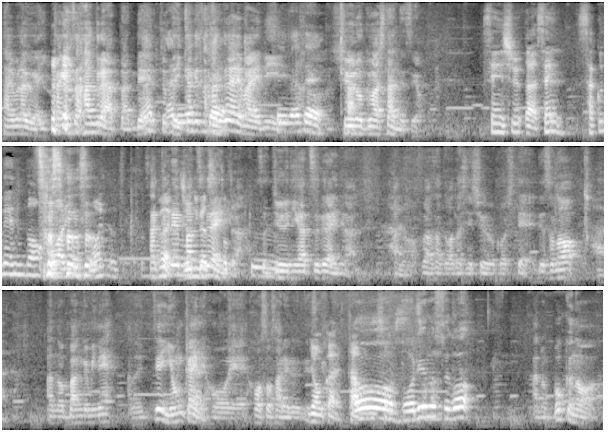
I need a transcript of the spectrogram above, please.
タイムラグが1か月半ぐらいあったんであちょっと1か月半ぐらい前にすいません。あの収録はしたんですよ。先週あ先昨年のそう終わりそうそう。終わり昨年末ぐらいに12は月そう12月ぐらいにはあの不安さんと私で収録をしてでそのはあの番組ねあの全4回で放映放送されるんですけど。4回多分ボリュームすごあの僕の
